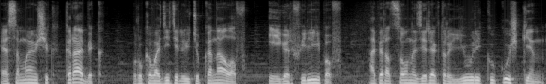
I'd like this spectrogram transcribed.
SMM-щик Крабик. Руководитель YouTube каналов Игорь Филиппов. Операционный директор Юрий Кукушкин.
